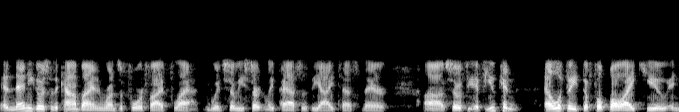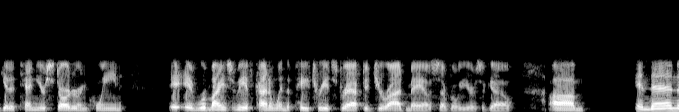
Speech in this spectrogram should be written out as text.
And then he goes to the combine and runs a four-five flat, which so he certainly passes the eye test there. Uh, so if if you can elevate the football IQ and get a 10-year starter in Queen, it, it reminds me of kind of when the Patriots drafted Jerod Mayo several years ago. Um, and then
